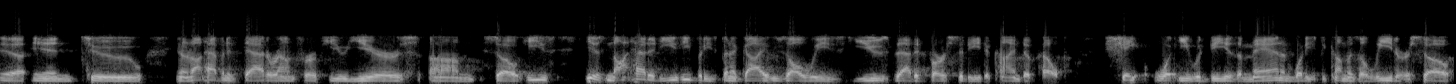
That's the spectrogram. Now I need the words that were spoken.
uh, in to you know not having his dad around for a few years. Um, so he's he has not had it easy, but he's been a guy who's always used that adversity to kind of help shape what he would be as a man and what he's become as a leader. So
